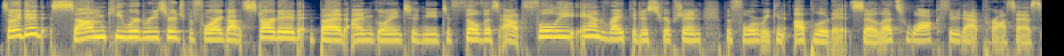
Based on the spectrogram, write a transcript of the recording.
So I did some keyword research before I got started, but I'm going to need to fill this out fully and write the description before we can upload it. So let's walk through that process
